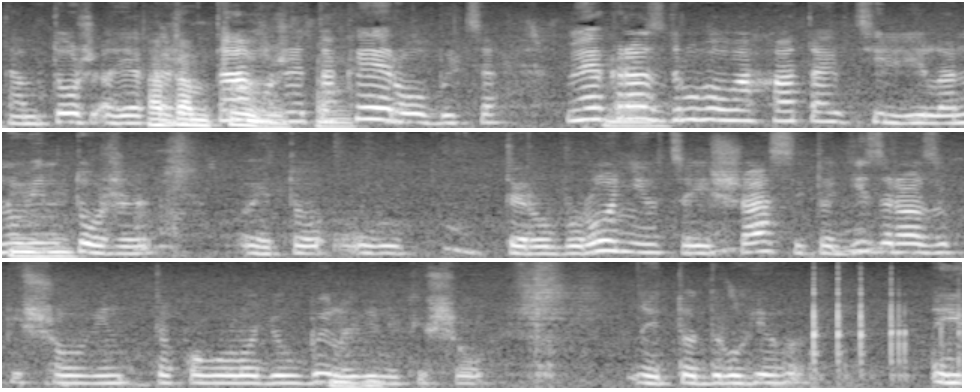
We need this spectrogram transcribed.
Там теж, а я кажу, там там, уже там. таке робиться. Ну якраз другова хата і вціліла. Ну він теж у теробороні цей час, і тоді зразу пішов. Він такого Володю вбили, він і пішов. І то другого. І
